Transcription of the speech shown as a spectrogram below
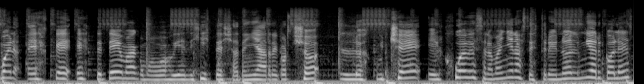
Bueno, es que este tema, como vos bien dijiste, ya tenía récord. Yo lo escuché el jueves a la mañana, se estrenó el miércoles.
